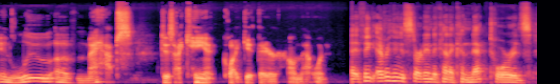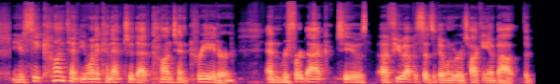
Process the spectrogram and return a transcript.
in lieu of maps, just I can't quite get there on that one. I think everything is starting to kind of connect towards you see content, you want to connect to that content creator and refer back to a few episodes ago when we were talking about the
